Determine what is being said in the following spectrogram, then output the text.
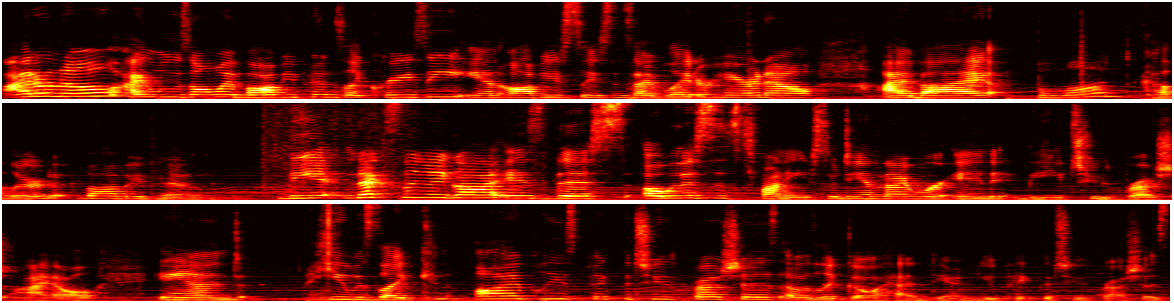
I don't know, I lose all my bobby pins like crazy and obviously since I have lighter hair now, I buy blonde colored bobby pins. The next thing I got is this, oh this is funny. So Dan and I were in the toothbrush aisle and he was like, can I please pick the toothbrushes? I was like, go ahead, Dan, you pick the toothbrushes.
